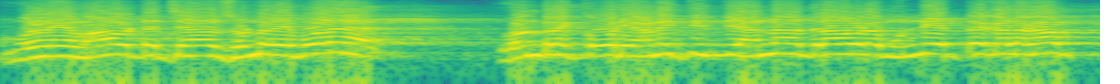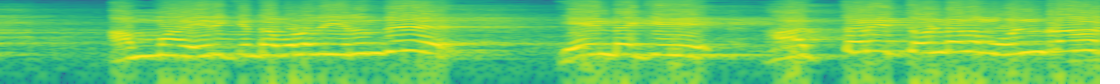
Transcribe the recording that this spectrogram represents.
உங்களுடைய மாவட்ட செயலர் சொன்னதை போல ஒன்றரை கோடி அனைத்து இந்திய அண்ணா திராவிட முன்னேற்ற கழகம் அம்மா இருக்கின்ற பொழுது இருந்து இன்றைக்கு அத்தனை தொண்டரும் ஒன்றாக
